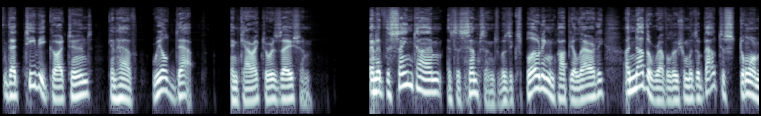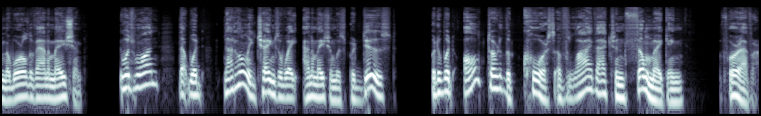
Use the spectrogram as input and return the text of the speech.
that TV cartoons can have real depth and characterization. And at the same time as The Simpsons was exploding in popularity, another revolution was about to storm the world of animation. It was one that would not only change the way animation was produced, but it would alter the course of live action filmmaking forever.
